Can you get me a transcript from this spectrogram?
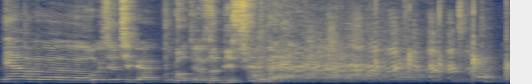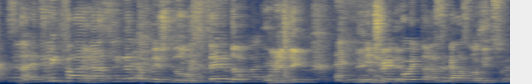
Няма да лъжа, че бях подготвен за бис. Знаете ли каква е разликата между стендъп комедик и човек, който разказва вицове?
